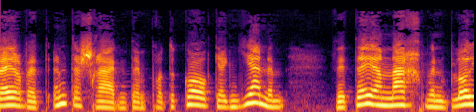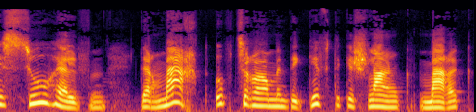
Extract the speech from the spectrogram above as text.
er wird unterschreiben, dem Protokoll gegen jenem, wird der Nachmen bloß zuhelfen, der Macht aufzuräumen die giftige Schlank Mark,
